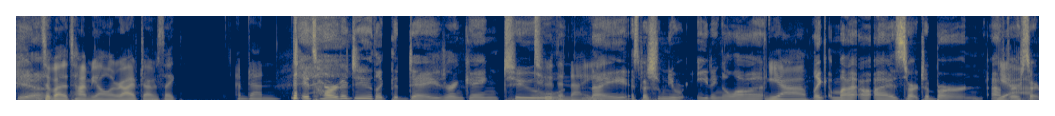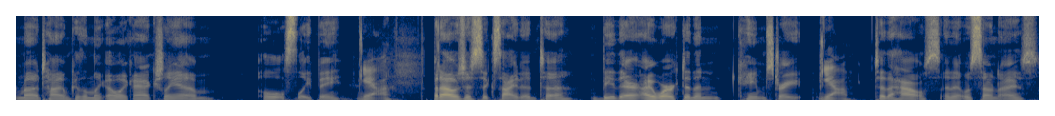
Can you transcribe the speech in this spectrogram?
yeah. So by the time y'all arrived I was like I'm done. it's hard to do like the day drinking to, To the night. especially when you were eating a lot. Yeah. Like my eyes start to burn after Yeah. a certain amount of time because I'm like, oh, like I actually am a little sleepy. Yeah. But I was just excited to be there. I worked and then came straight Yeah. To the house, and it was so nice.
